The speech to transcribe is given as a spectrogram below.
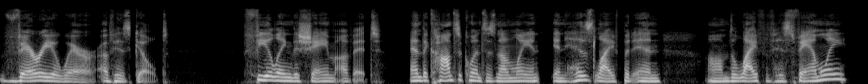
very aware of his guilt, feeling the shame of it and the consequences not only in, in his life, but in um, the life of his family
